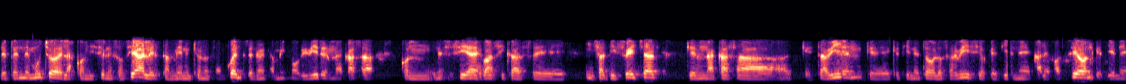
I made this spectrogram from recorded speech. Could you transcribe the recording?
depende mucho de las condiciones sociales también en que uno se encuentre. No es lo mismo vivir en una casa con necesidades básicas eh, insatisfechas que en una casa que está bien, que, que tiene todos los servicios, que tiene calefacción, que tiene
